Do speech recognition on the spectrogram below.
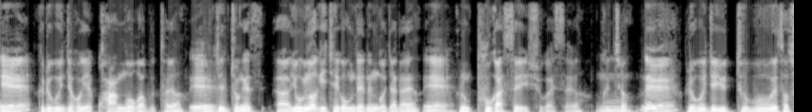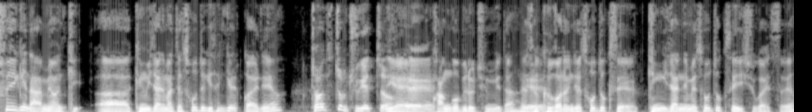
예, 그리고 이제 거기에 광고가 붙어요. 예. 일종의 아, 용역이 제공되는 거잖아요. 예. 그럼 부가세 이슈가 있어요. 그렇죠? 음, 네. 그리고 이제 유튜브에서 수익이 나면 기, 아, 김 기자님한테 소득이 생길 거 아니에요? 저한테 좀 주겠죠. 예, 광고비를 줍니다. 그래서 예. 그거는 이제 소득세, 김 기자님의 소득세 이슈가 있어요.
